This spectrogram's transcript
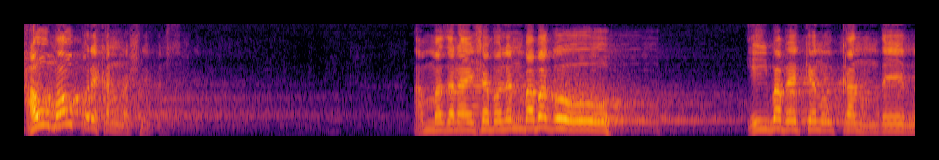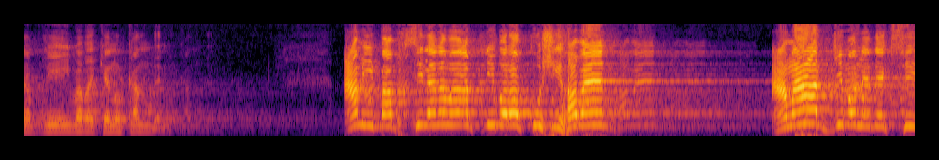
হাউ মাউ করে কান্না শুরু করছেন। আম্মা জানা এসে বলেন, বাবা গো, এইভাবে কেন কান্দেন? আপনি এইভাবে কেন কান্দেন? আমি ভাবছিলাম, আপনি বড় খুশি হবেন। আমার জীবনে দেখছি,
